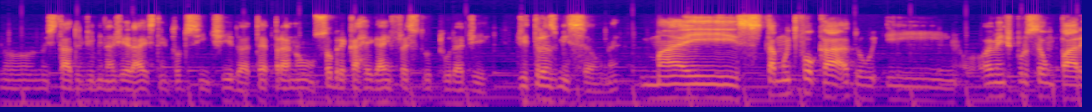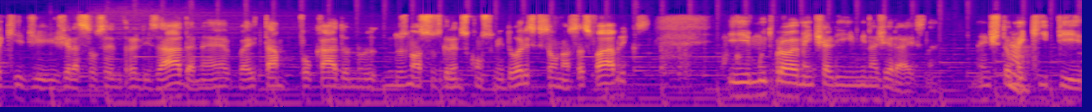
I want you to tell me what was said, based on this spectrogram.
no, no, estado de Minas Gerais tem todo sentido, até para não sobrecarregar a infraestrutura de, de transmissão, né? Mas está muito focado em, obviamente por ser um parque de geração centralizada, né? Vai estar tá focado no, nos nossos grandes consumidores, que são nossas fábricas, e muito provavelmente ali em Minas Gerais, né? A gente tem uma ah. equipe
